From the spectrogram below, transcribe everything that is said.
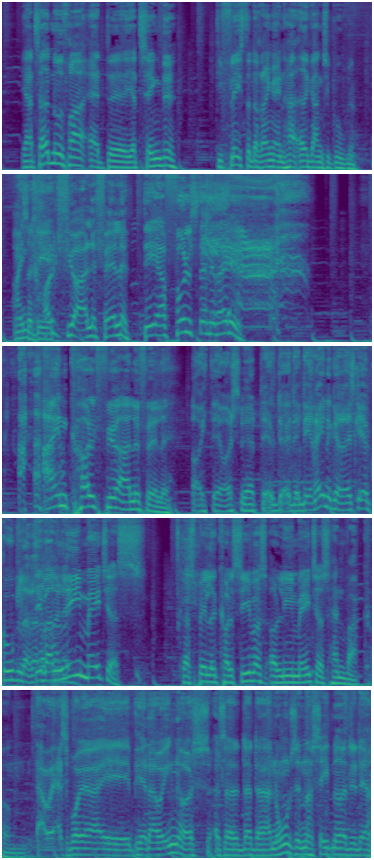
Jeg har taget den ud fra, at øh, jeg tænkte, de fleste, der ringer ind, har adgang til Google. Og en Så det- fyr alle falde. Det er fuldstændig rigtigt. Ein koldt fyr alle fælde. Øj, det er også svært. Det, det, det, det er rent, at risikere google der Det var Lee Majors, der spillede Cold Sivers, og Lee Majors, han var kongen. Der er jo, altså, prøv at, øh, Per, der er jo ingen af os, altså, der, der nogensinde har set noget af det der.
